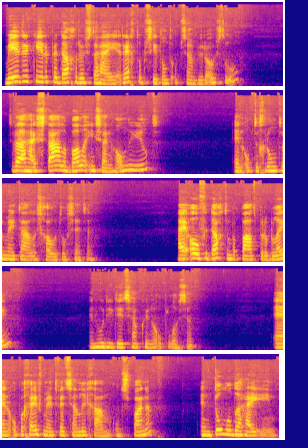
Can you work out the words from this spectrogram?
Meerdere keren per dag rustte hij rechtop zittend op zijn bureaustoel, terwijl hij stalen ballen in zijn handen hield en op de grond een metalen schotel zette. Hij overdacht een bepaald probleem en hoe hij dit zou kunnen oplossen. En op een gegeven moment werd zijn lichaam ontspannen en dommelde hij in.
